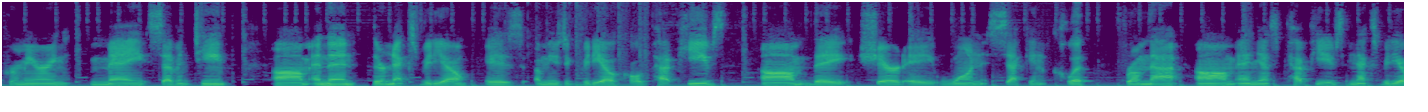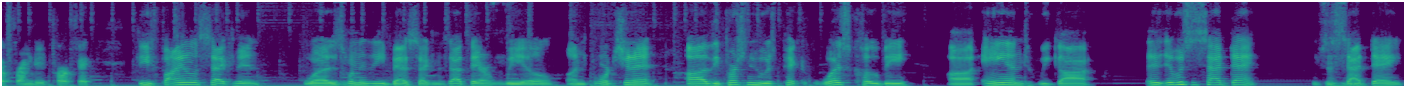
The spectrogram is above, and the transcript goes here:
premiering May seventeenth. Um, and then their next video is a music video called Pet Peeves. Um, they shared a one second clip from that. Um, and yes, Pet Peeves next video from Dude Perfect. The final segment was one of the best segments out there. Wheel, unfortunate. Uh, the person who was picked was Coby, uh, and we got. It, it was a sad day. It was a Mhm. sad day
